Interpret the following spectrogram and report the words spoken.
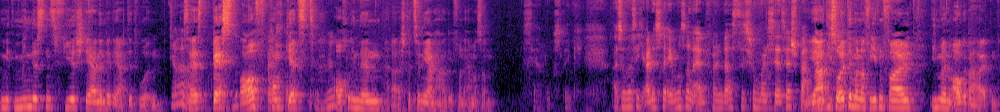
mit mindestens vier Sternen bewertet wurden. Ja. Das heißt, Best of Best kommt of. jetzt Mhm. auch in den äh, stationären Handel von Amazon. Sehr lustig. Also was sich alles so Amazon einfallen lässt, ist schon mal sehr, sehr spannend. Ja, die sollte man auf jeden Fall immer im Auge behalten.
